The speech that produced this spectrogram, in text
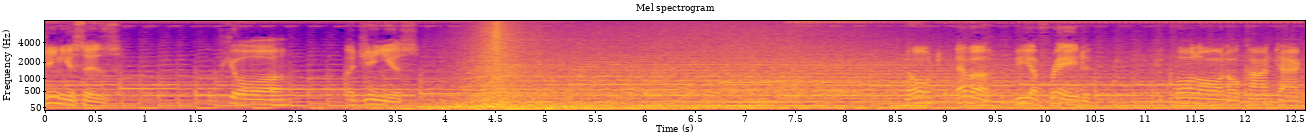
geniuses. Pure a genius. Don't ever be afraid to call on or contact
